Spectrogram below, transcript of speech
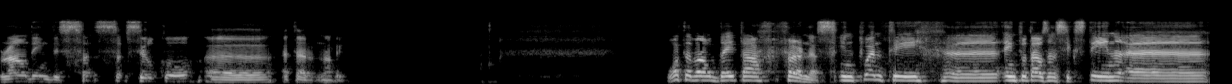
rounding this circle eternally. What about data fairness? In 20, uh, in 2016, a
